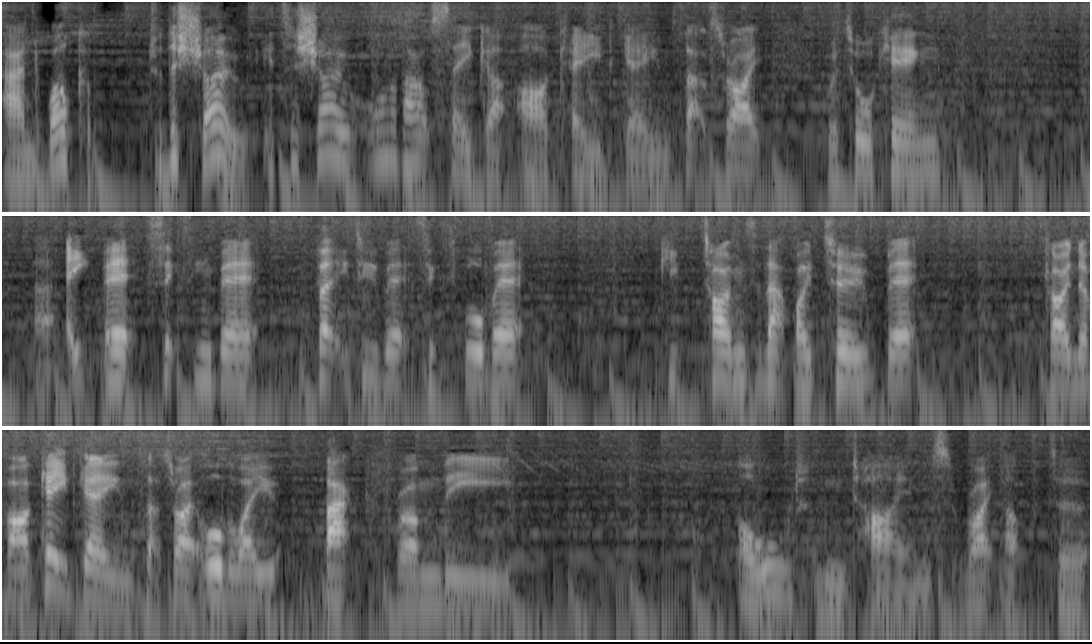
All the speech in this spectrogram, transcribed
and welcome to the show. It's a show all about Sega arcade games. That's right, we're talking uh, 8 bit, 16 bit, 32 bit, 64 bit. Keep times that by 2 bit. Kind of arcade games. That's right, all the way back from the olden times right up to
